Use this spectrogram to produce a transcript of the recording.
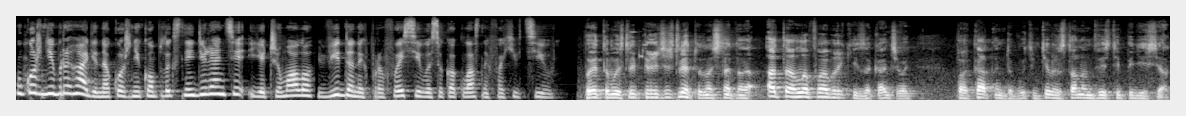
У кожній бригаді на кожній комплексній ділянці є чимало відданих професій висококласних фахівців. Поэтому, если перечислять, то начинать надо от аглофабрики и заканчивать прокатным, допустим, тем же станом 250.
